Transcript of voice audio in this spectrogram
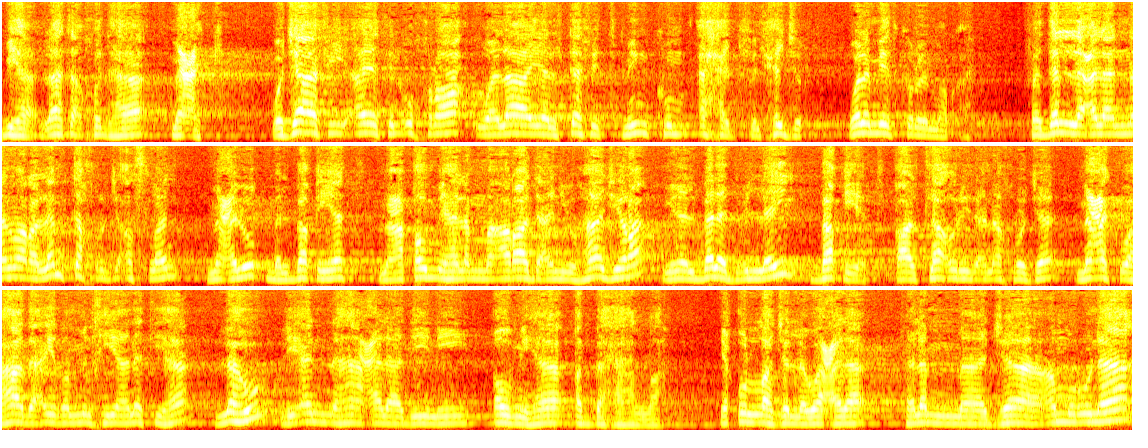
بها لا تأخذها معك. وجاء في آية أخرى ولا يلتفت منكم أحد في الحجر ولم يذكر المرأة. فدل على أن المرأة لم تخرج أصلا مع لوط بل بقيت. مع قومها لما أراد أن يهاجر من البلد بالليل بقيت. قالت لا أريد أن أخرج معك وهذا أيضا من خيانتها له لأنها على دين قومها قبحها الله. يقول الله جل وعلا فلما جاء أمرنا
